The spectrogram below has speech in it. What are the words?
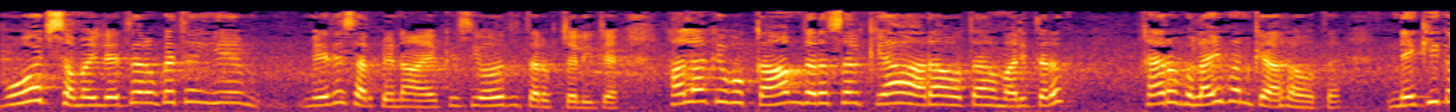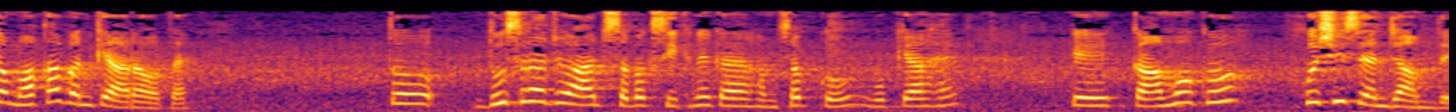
بوجھ سمجھ لیتے ہیں اور ہم کہتے ہیں یہ میرے سر پہ نہ آئے، کسی اور طرف چلی جائے۔ حالانکہ وہ کام دراصل کیا آ رہا ہوتا ہے ہماری طرف؟ خیر و بھلائی بن کے آ رہا ہوتا ہے، نیکی کا موقع بن کے آ رہا ہوتا ہے۔ تو دوسرا جو آج سبق سیکھنے کا ہے ہم سب کو، وہ کیا ہے کہ کاموں کو خوشی سے انجام دے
